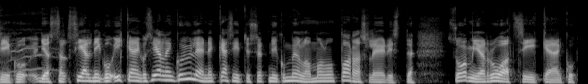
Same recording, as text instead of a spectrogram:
niinku, jossa siellä niinku ikään kuin siellä niinku yleinen käsitys, että niinku meillä on maailman paras lehdistö. Suomi ja Ruotsi ikään kuin,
